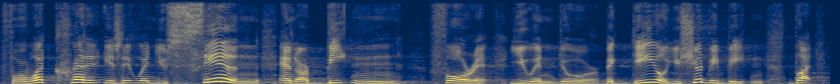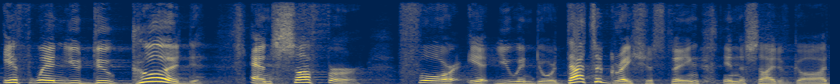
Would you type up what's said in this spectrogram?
for what credit is it when you sin and are beaten for it, you endure. Big deal. You should be beaten. But if when you do good and suffer for it, you endure, that's a gracious thing in the sight of God.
